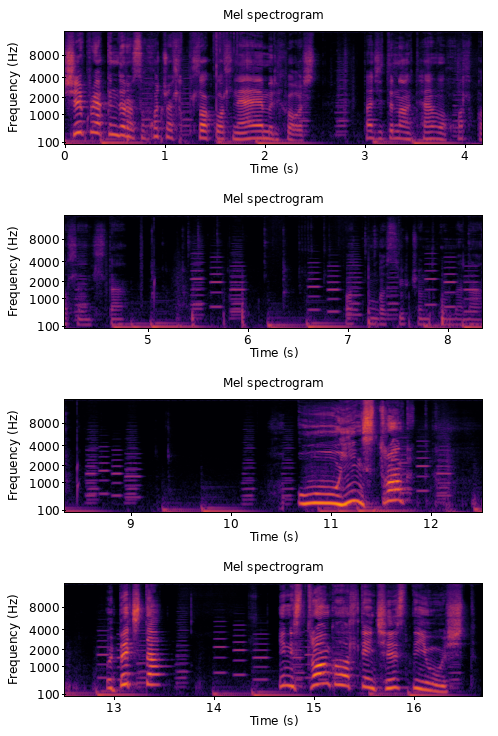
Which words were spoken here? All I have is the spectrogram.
Shipwreck-ын дээр бас ухаж болох блок бол амар их байгаа шүү. Та чи тэр нэг 50 ухуулахгүй л юм л та. Батангаас юу ч унтгүй юм байна. Оо, энэ strong. Ой, бэж та. Энэ Stronghold-ын chest-ний юу вэ шүү дээ?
